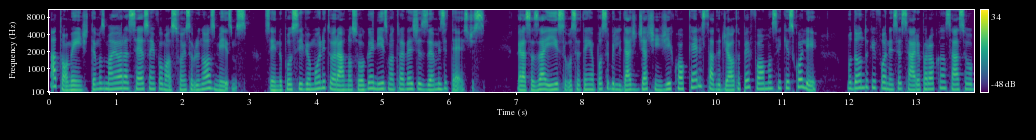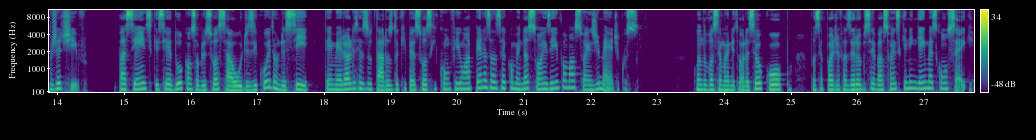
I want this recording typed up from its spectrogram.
Atualmente, temos maior acesso a informações sobre nós mesmos, sendo possível monitorar nosso organismo através de exames e testes. Graças a isso, você tem a possibilidade de atingir qualquer estado de alta performance que escolher, mudando o que for necessário para alcançar seu objetivo. Pacientes que se educam sobre suas saúdes e cuidam de si têm melhores resultados do que pessoas que confiam apenas nas recomendações e informações de médicos. Quando você monitora seu corpo, você pode fazer observações que ninguém mais consegue,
